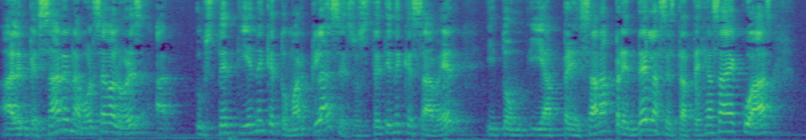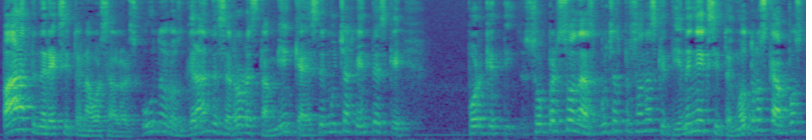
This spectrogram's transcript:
al empezar en la bolsa de valores, usted tiene que tomar clases, usted tiene que saber y, y empezar a aprender las estrategias adecuadas para tener éxito en la bolsa de valores. Uno de los grandes errores también que hace mucha gente es que porque son personas, muchas personas que tienen éxito en otros campos,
